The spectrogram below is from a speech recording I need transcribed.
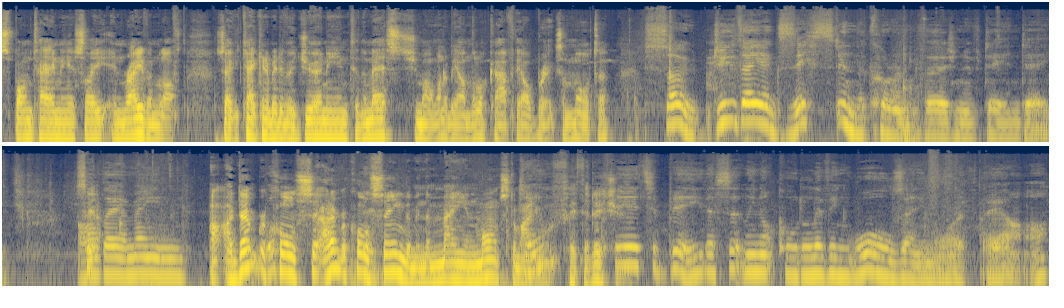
spontaneously in Ravenloft. So, if you're taking a bit of a journey into the mists, you might want to be on the lookout for the old bricks and mortar. So, do they exist in the current version of D and D? Are they a main? I, I don't recall. See, I don't recall seeing them in the main Monster Manual, fifth edition. Appear to be. They're certainly not called living walls anymore. If they are,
